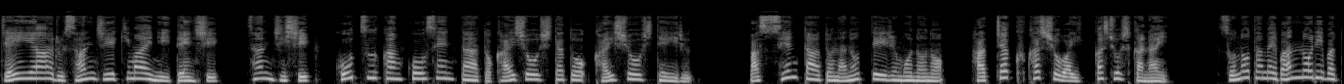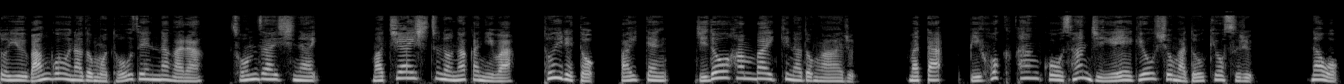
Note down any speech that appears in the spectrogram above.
JR 三時駅前に移転し、三時市交通観光センターと解消したと解消している。バスセンターと名乗っているものの、発着箇所は1箇所しかない。そのため番乗り場という番号なども当然ながら存在しない。待合室の中にはトイレと売店、自動販売機などがある。また、美北観光三次営業所が同居する。なお、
